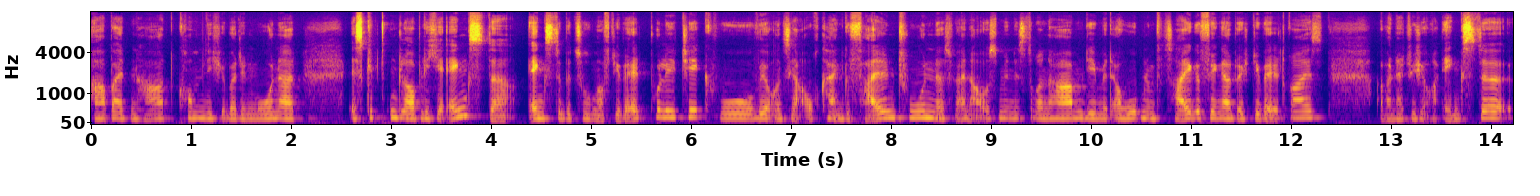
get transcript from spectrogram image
arbeiten hart, kommen nicht über den Monat. Es gibt unglaubliche Ängste, Ängste bezogen auf die Weltpolitik, wo wir uns ja auch keinen Gefallen tun, dass wir eine Außenministerin haben, die mit erhobenem erhobenem Zeigefinger durch die Welt reist aber natürlich auch Ängste,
